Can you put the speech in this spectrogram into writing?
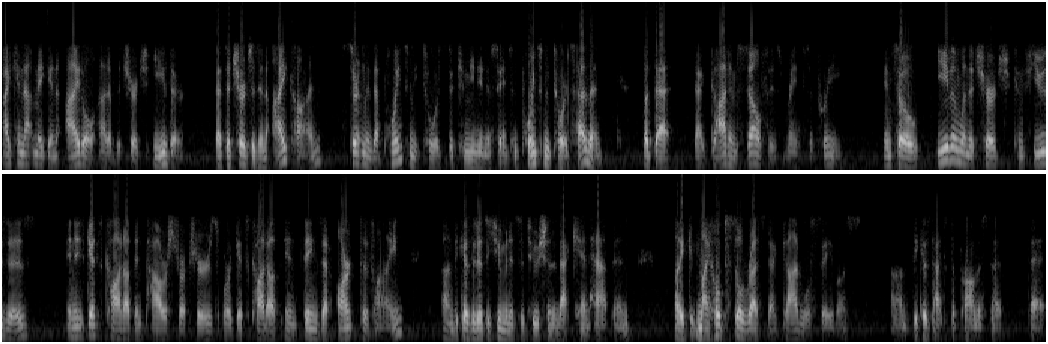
I cannot make an idol out of the church either. That the church is an icon, certainly that points me towards the communion of saints and points me towards heaven, but that, that God Himself is reigns supreme. And so even when the church confuses and it gets caught up in power structures or gets caught up in things that aren't divine, um, because it is a human institution and that can happen, like my hope still rests that God will save us, um, because that's the promise that, that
